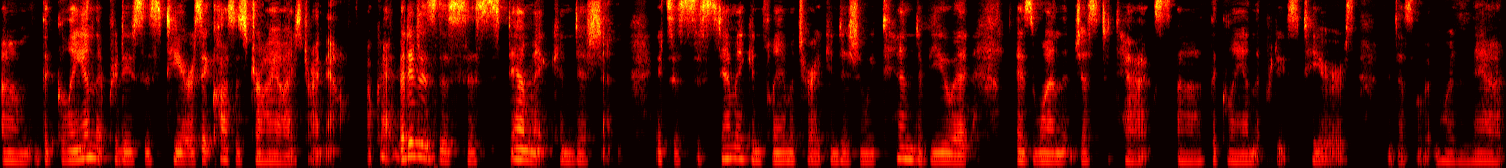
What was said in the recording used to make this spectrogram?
um, the gland that produces tears it causes dry eyes dry mouth Okay, but it is a systemic condition. It's a systemic inflammatory condition. We tend to view it as one that just attacks uh, the gland that produces tears. It does a little bit more than that.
